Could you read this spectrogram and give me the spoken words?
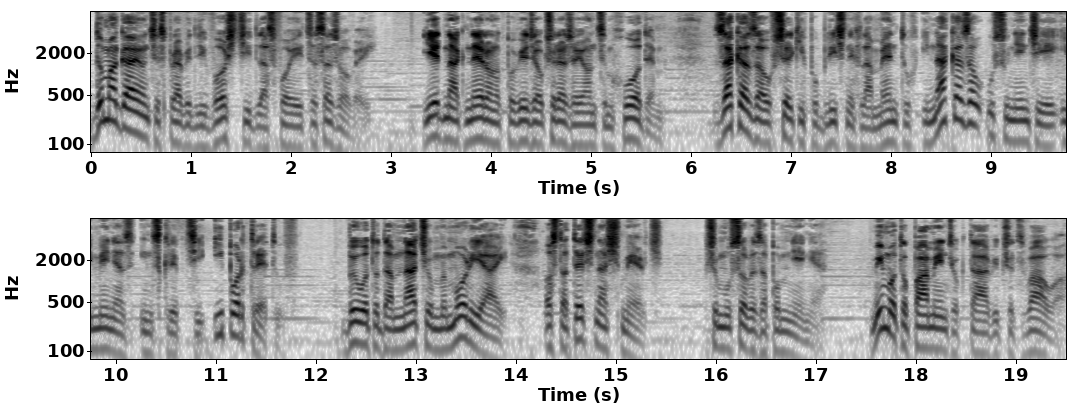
domagając się sprawiedliwości dla swojej cesarzowej. Jednak Neron odpowiedział przerażającym chłodem, zakazał wszelkich publicznych lamentów i nakazał usunięcie jej imienia z inskrypcji i portretów. Było to damnatio memoriae, ostateczna śmierć, przymusowe zapomnienie. Mimo to pamięć Oktawii przetrwała.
